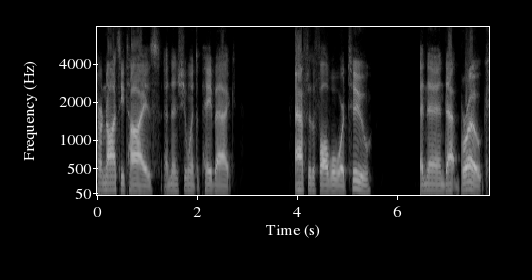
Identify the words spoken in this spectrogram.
her Nazi ties, and then she went to payback after the fall of World War II, and then that broke,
